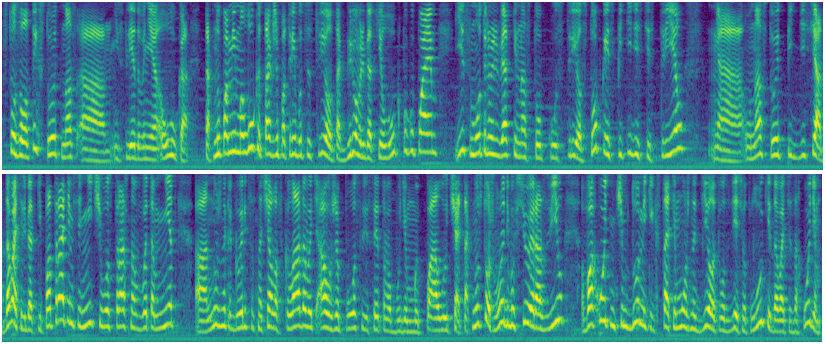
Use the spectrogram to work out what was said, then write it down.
100 золотых стоит у нас а, исследование лука. Так, ну помимо лука также потребуется стрел. Так, берем, ребятки, лук покупаем и смотрим, ребятки, на стопку стрел. Стопка из 50 стрел а, у нас стоит 50. Давайте, ребятки, потратимся, ничего страшного в этом нет. А, нужно, как говорится, сначала вкладывать, а уже после с этого будем мы получать. Так, ну что ж, вроде бы все и развил. В охотничьем домике, кстати, можно делать вот здесь вот луки. Давайте заходим.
